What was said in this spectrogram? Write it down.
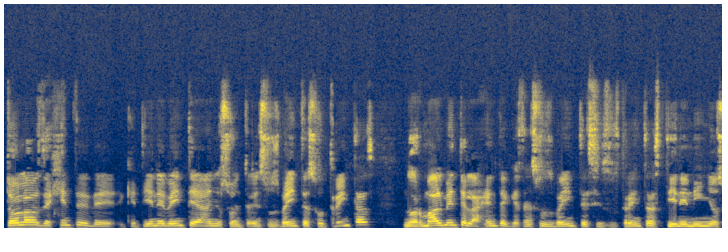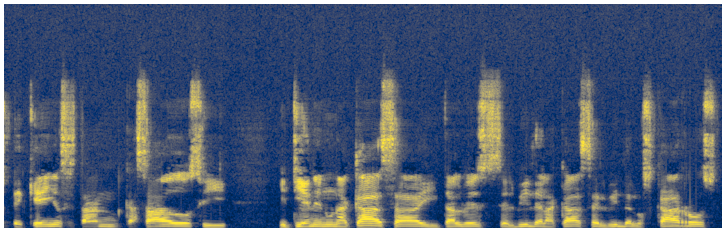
tú hablabas de gente de, que tiene 20 años o en, sus 20 o 30. Normalmente la gente que está en sus 20 y sus 30 tiene niños pequeños, están casados y, y, tienen una casa y tal vez el bill de la casa, el bill de los carros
